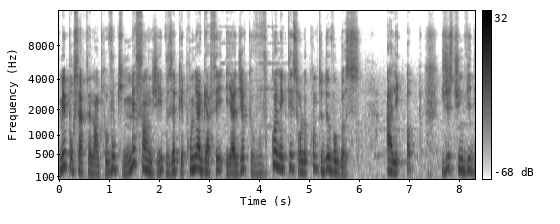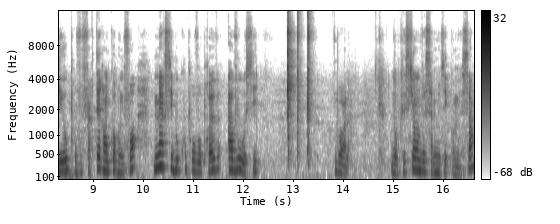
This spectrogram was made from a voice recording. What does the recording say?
Mais pour certains d'entre vous qui messengez, vous êtes les premiers à gaffer et à dire que vous vous connectez sur le compte de vos gosses. Allez, hop, juste une vidéo pour vous faire taire encore une fois. Merci beaucoup pour vos preuves, à vous aussi. Voilà. Donc si on veut s'amuser comme ça,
